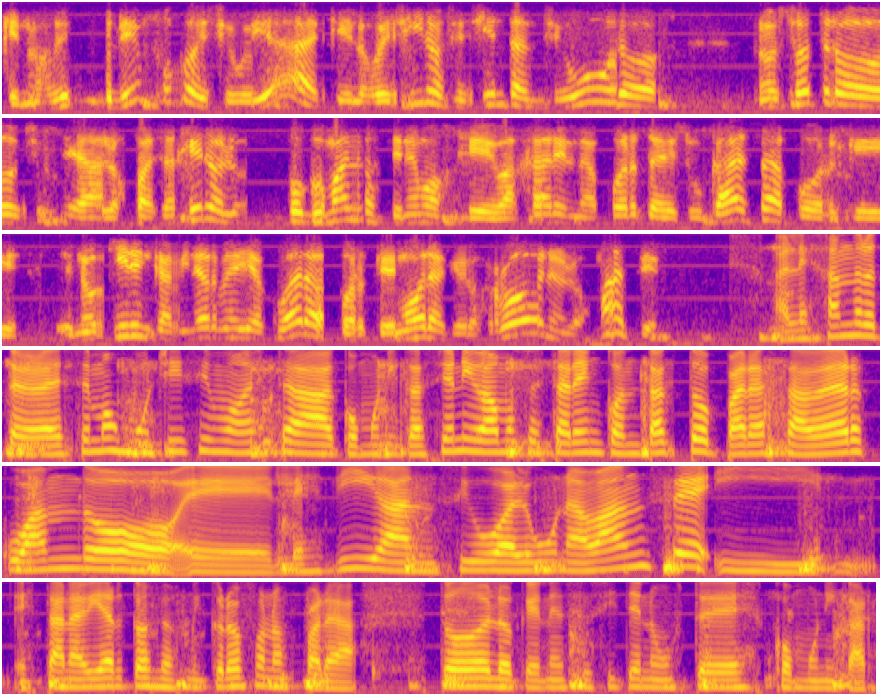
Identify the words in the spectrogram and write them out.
que nos den un poco de seguridad, que los vecinos se sientan seguros. Nosotros, a los pasajeros, poco más los tenemos que bajar en la puerta de su casa porque no quieren caminar media cuadra por temor a que los roben o los maten. Alejandro, te agradecemos muchísimo esta comunicación y vamos a estar en contacto para saber cuándo eh, les digan si hubo algún avance y están abiertos los micrófonos para todo lo que necesiten ustedes comunicar.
